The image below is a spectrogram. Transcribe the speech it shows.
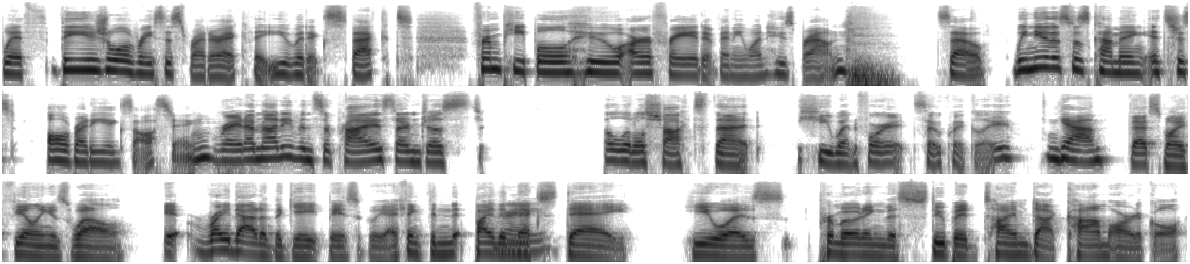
with the usual racist rhetoric that you would expect from people who are afraid of anyone who's brown. so we knew this was coming. It's just already exhausting. Right. I'm not even surprised. I'm just a little shocked that he went for it so quickly. Yeah. That's my feeling as well. It right out of the gate, basically. I think the by the Right. next day, he was promoting this stupid Time.com article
